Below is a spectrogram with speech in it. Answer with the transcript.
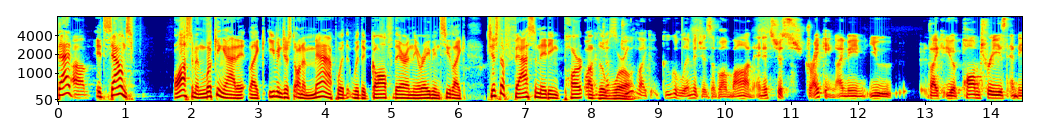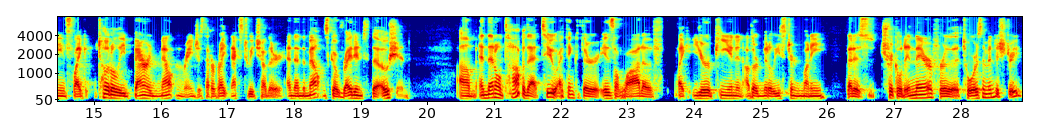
That Um, it sounds awesome, and looking at it, like even just on a map with with the Gulf there and the Arabian Sea, like just a fascinating part of the just world. Do like Google images of Oman, and it's just striking. I mean, you like you have palm trees and these like totally barren mountain ranges that are right next to each other, and then the mountains go right into the ocean. Um, and then on top of that, too, I think there is a lot of like European and other Middle Eastern money that is trickled in there for the tourism industry.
